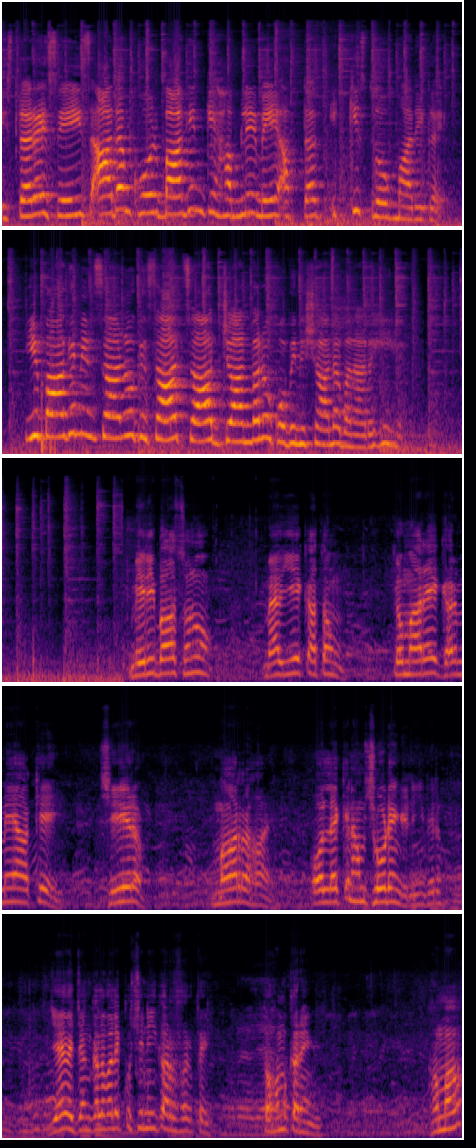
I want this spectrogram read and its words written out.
इस तरह से इस आदमखोर बाघिन के हमले में अब तक 21 लोग मारे गए। ये बाघिन इंसानों के साथ साथ जानवरों को भी निशाना बना रही है। मेरी बात सुनो। मैं ये कहता हूँ कि हमारे घर में आके शेर मार रहा है और लेकिन हम छोड़ेंगे नहीं फिर। ये जंगल वाले कुछ नहीं कर सकते तो हम करेंगे। हम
